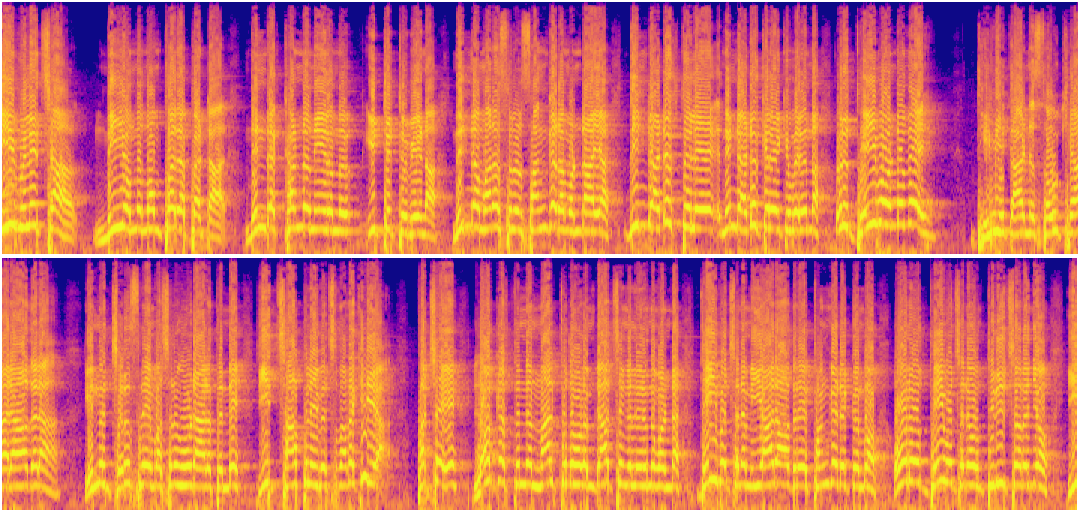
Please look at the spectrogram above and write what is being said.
നീ വിളിച്ചാൽ നീ ഒന്ന് നൊമ്പരപ്പെട്ടാൽ നിന്റെ കണ്ണുനീരൊന്ന് ഇറ്റിട്ട് വീണ നിന്റെ മനസ്സിലൊരു സങ്കടമുണ്ടായ നിന്റെ അടുത്തിലെ നിന്റെ അടുക്കലേക്ക് വരുന്ന ഒരു ദൈവം ഉണ്ടെന്നേ. ദിവ്യക്കാരന് സൗഖ്യാരാധന. ഇന്ന് ജെറുസലേം വസനകൂടാരത്തിന്റെ ഈ ചാപ്പലിൽ വെച്ച് നടക്കുക പക്ഷേ ലോകത്തിന്റെ നാൽപ്പതോളം രാജ്യങ്ങളിൽ ഇരുന്നു കൊണ്ട് ദൈവജനം ഈ ആരാധനയെ പങ്കെടുക്കുമ്പോൾ ഓരോ ദൈവജനവും തിരിച്ചറിഞ്ഞു ഈ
